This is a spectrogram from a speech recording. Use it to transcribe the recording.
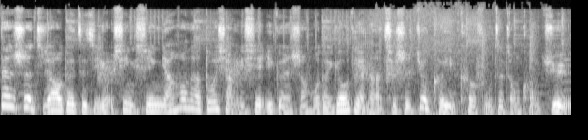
但是只要对自己有信心，然后呢多想一些一个人生活的优点呢，其实就可以克服这种恐惧。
